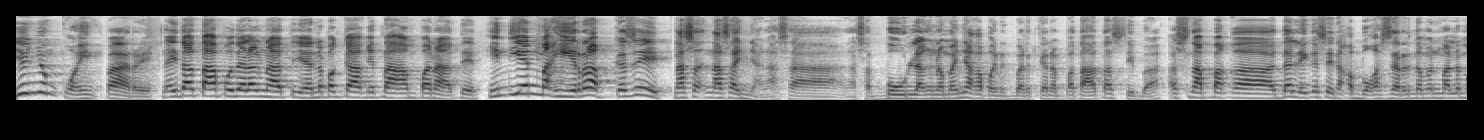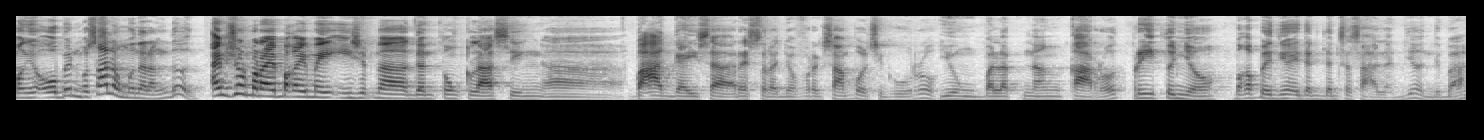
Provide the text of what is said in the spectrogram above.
Yun yung point, pare. Na itatapon na lang natin yan na pagkakitaan pa natin. Hindi yan mahirap kasi nasa, nasa niya, nasa, nasa bowl lang naman niya kapag nagbalat ka ng patatas, di ba? As napakadali kasi nakabukas na rin naman malamang yung oven mo, salang mo na lang doon. I'm sure marami pa kayo may isip na gantong klasing ah, bagay sa restaurant nyo. For example, siguro, yung balat ng carrot, prito nyo, baka pwede nyo idagdag sa salad yun, di ba?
